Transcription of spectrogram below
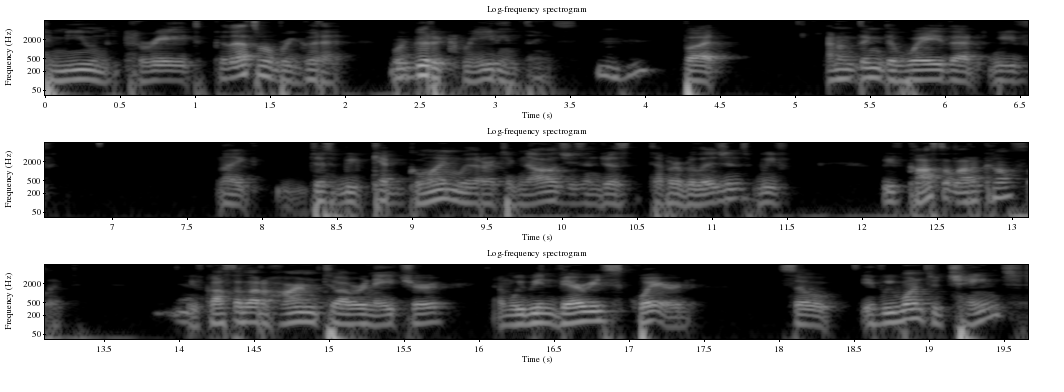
commune, create. Because that's what we're good at. We're good at creating things. Mm-hmm. But I don't think the way that we've like just we kept going with our technologies and just separate religions, we've we've caused a lot of conflict. Yeah. We've caused a lot of harm to our nature, and we've been very squared. So if we want to change,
